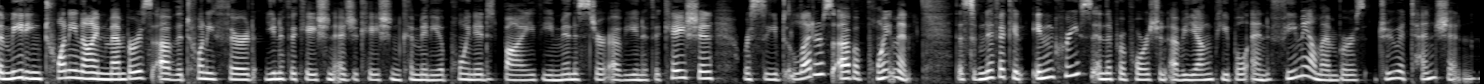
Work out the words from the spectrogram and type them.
the meeting, 29 members of the 23rd Unification Education Committee appointed by the Minister of Unification received letters of appointment. The significant increase in the proportion of young people and female members drew attention.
